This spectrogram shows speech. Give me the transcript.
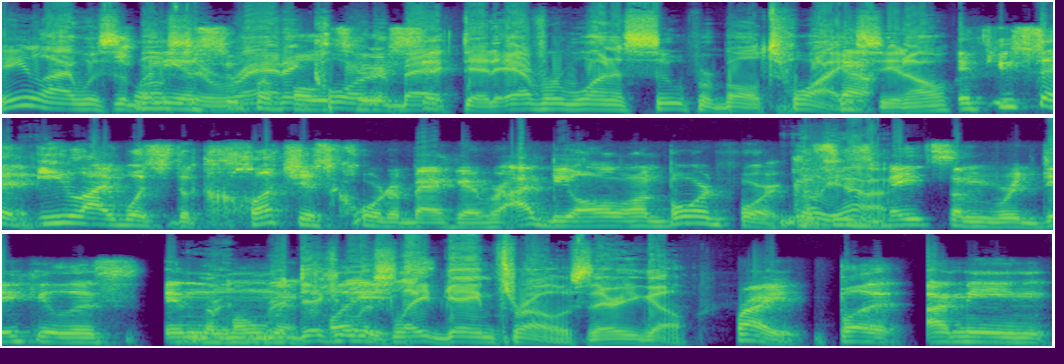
Eli was the most erratic quarterback that ever won a Super Bowl twice. You know, If you said Eli was the clutchest quarterback ever, I'd be all on board for it because Oh, yeah. he's made some ridiculous in the moment ridiculous plays. late game throws. There you go. Right. But I mean,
